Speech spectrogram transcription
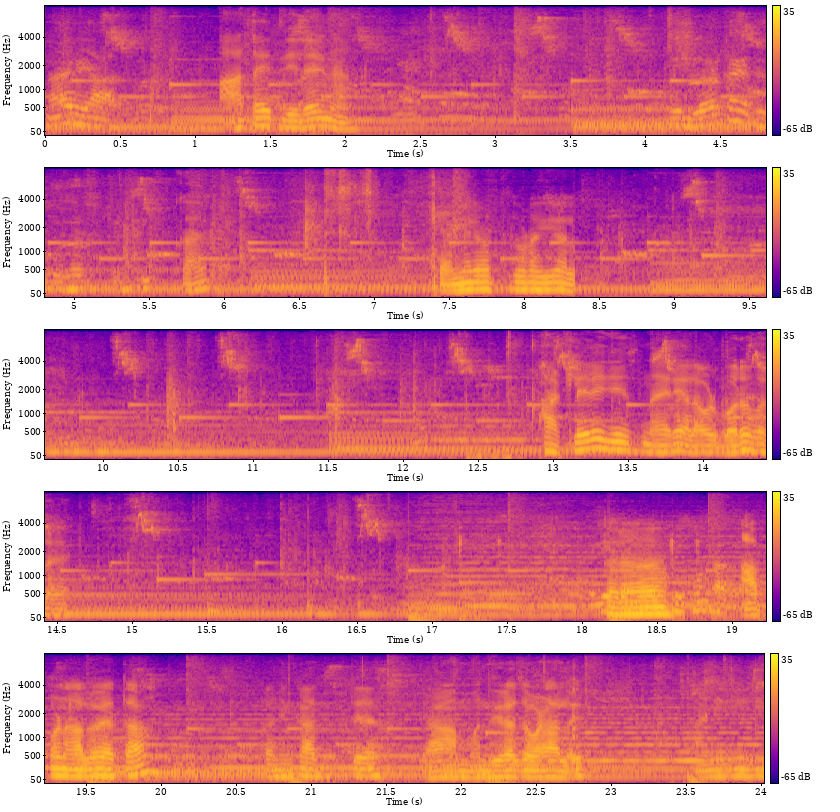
नाही रे यार आता येत लिहिलंय ना. काय येते तुझं? काय? कॅमेऱ्यावरती थोडा हे आला. फाटलेले जीन्स नाही रे अलाउड बरोबर आहे. तर आपण आलोय आता कनिकादित्य या मंदिराजवळ आलोय. आणि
